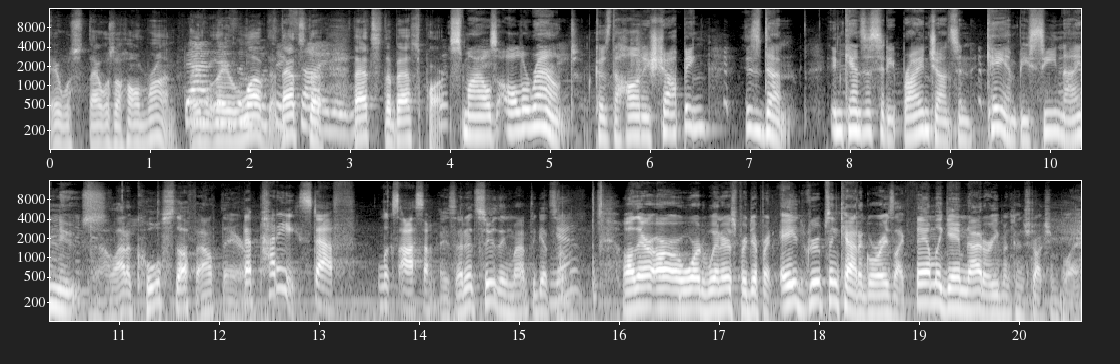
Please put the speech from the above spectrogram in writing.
it was that was a home run. That they they the loved it. That's the that's the best part. Smiles all around because the holiday shopping is done. In Kansas City, Brian Johnson, KMBC 9 News. A lot of cool stuff out there. The putty stuff looks awesome. They said it's soothing. Might have to get some. Yeah. Well, there are award winners for different age groups and categories like family game night or even construction play.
